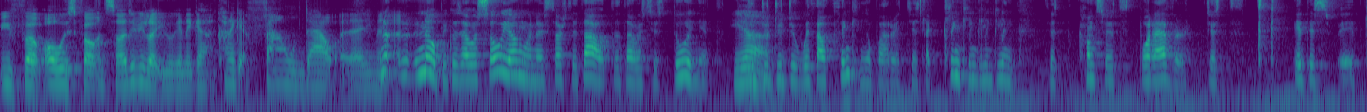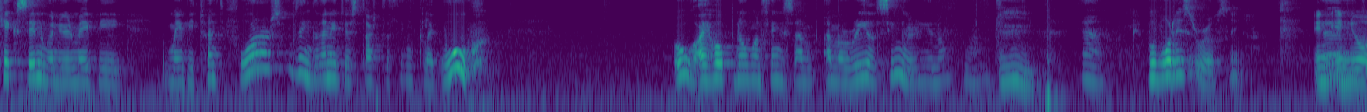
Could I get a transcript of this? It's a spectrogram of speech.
you felt always felt inside of you like you were going to get kind of get found out at any no, minute? no, because I was so young when I started out that I was just doing it, Do, Yeah. do, do, do, without thinking about it, just like clink, clink, clink, clink, just concerts, whatever. Just it is, it kicks in when you're maybe, maybe 24 or something. Then you just start to think like, whoa. Oh, I hope no one thinks I'm, I'm a real singer, you know. Mm. Yeah. But what is a real singer? In, in Um, your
